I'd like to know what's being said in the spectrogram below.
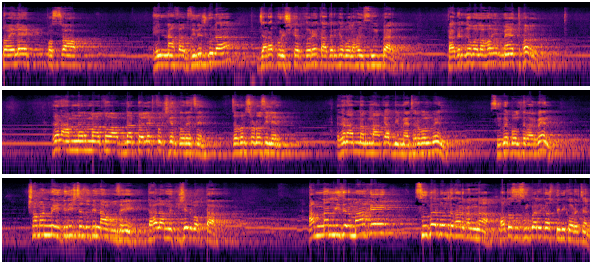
টয়লেট, প্রস্রাব এই নাফাক জিনিসগুলা যারা পরিষ্কার করে, তাদেরকে বলা হয় সুইপার। তাদেরকে বলা হয় ম্যাথর। এখন আপনার মা তো আপনার টয়লেট পরিষ্কার করেছেন, যখন ছোট ছিলেন। এখন আপনার মাকে আপনি ম্যাথর বলবেন? সুইপার বলতে পারবেন? সামান্য এই জিনিসটা যদি না বোঝে, তাহলে আপনি কিসের বক্তা? আপনার নিজের মাকে সুইপার বলতে পারবেন না, অথচ সুইপারের কাজ তিনি করেছেন।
